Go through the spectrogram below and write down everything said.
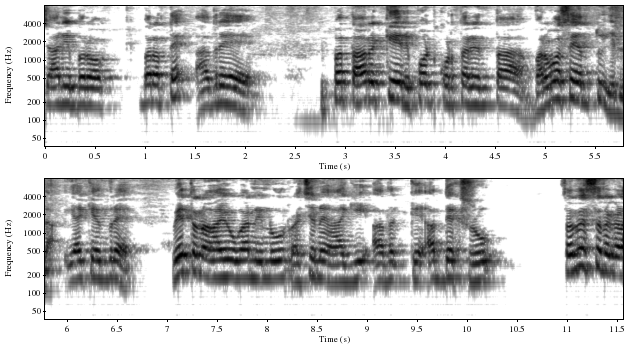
ಜಾರಿ ಬರೋ, ಬರುತ್ತೆ. ಆದರೆ ಇಪ್ಪತ್ತಾರಕ್ಕೆ ರಿಪೋರ್ಟ್ ಕೊಡ್ತಾರೆ ಅಂತ ಭರವಸೆ ಅಂತೂ ಇಲ್ಲ. ಯಾಕೆಂದರೆ ವೇತನ ಆಯೋಗ ನೀನು ರಚನೆ ಆಗಿ ಅದಕ್ಕೆ ಅಧ್ಯಕ್ಷರು, ಸದಸ್ಯರುಗಳ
